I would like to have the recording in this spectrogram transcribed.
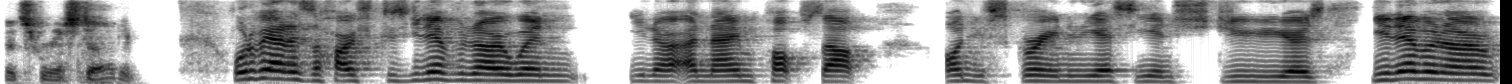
that's where I started. What about as a host? Because you never know when you know a name pops up on your screen in the SEN studios. You never know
